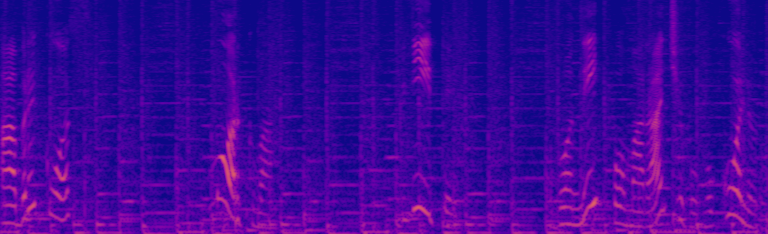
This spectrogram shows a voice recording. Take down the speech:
абрикос, морква, квіти. Вони помаранчевого кольору.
